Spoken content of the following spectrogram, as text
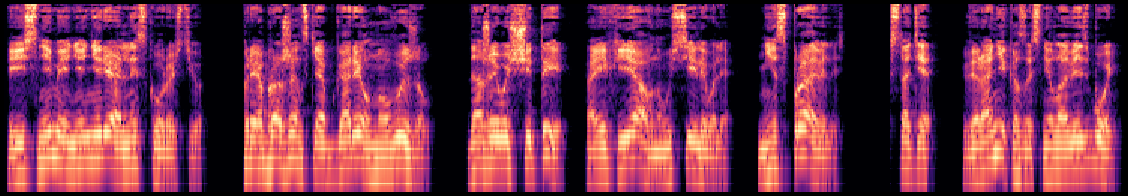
и с не менее нереальной скоростью. Преображенский обгорел, но выжил. Даже его щиты, а их явно усиливали, не справились. Кстати, Вероника засняла весь бой.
